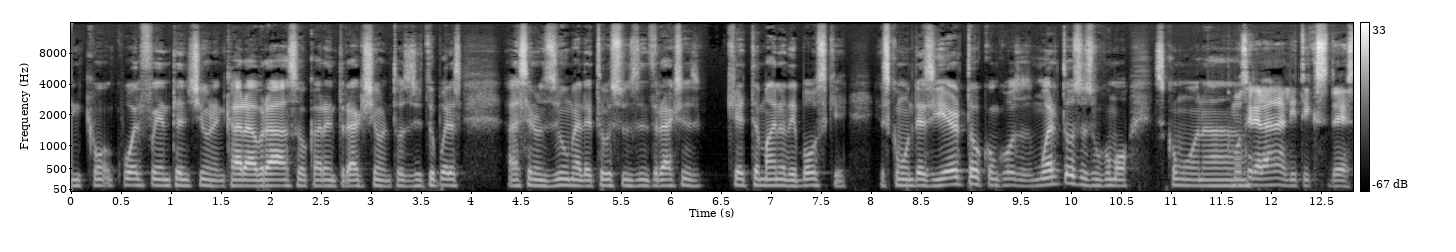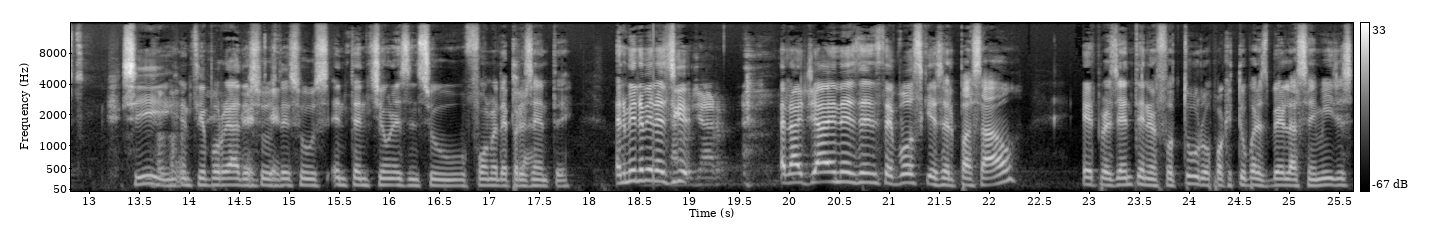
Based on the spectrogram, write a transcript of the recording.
En cu- cuál fue la intención en cada abrazo, cada interacción. Entonces, si tú puedes hacer un zoom de todas sus interacciones, qué tamaño de bosque. Es como un desierto con cosas muertas, es como, es como una... ¿Cómo sería el analytics de esto? Sí, en tiempo real de sus, de sus intenciones en su forma de presente. Y mira, mira, es que allá en este, en este bosque es el pasado, el presente y el futuro, porque tú puedes ver las semillas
